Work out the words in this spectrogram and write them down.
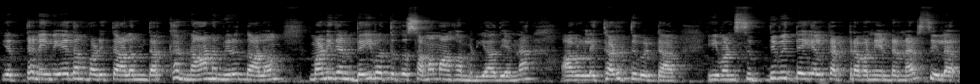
எத்தனை வேத வேதம் படித்தாலும் தர்க்க நாணம் இருந்தாலும் மனிதன் தெய்வத்துக்கு சமமாக முடியாது என அவர்களை தடுத்து விட்டார். இவன் சித்தி வித்தைகள் கற்றவன் என்றனர் சிலர்.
